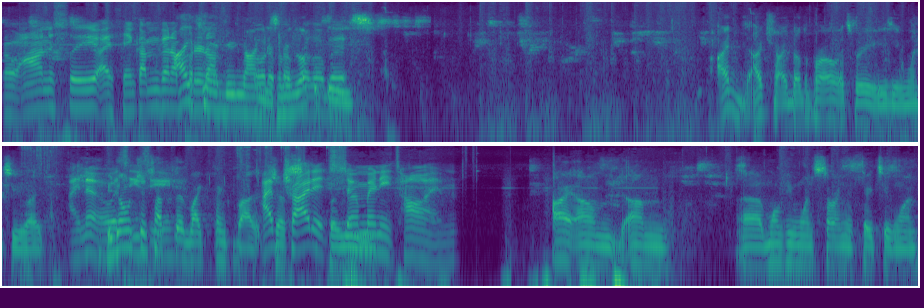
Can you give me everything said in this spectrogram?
Bro, honestly, I think I'm gonna I put it can't on do 90s. I mean, for a look little at bit. these. I I tried Builder Pro. It's very easy once you like. I know, You don't easy. just have to like think about it. I've tried it so you- many times. All right, um, um, uh, one v one starting at three, two, one.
